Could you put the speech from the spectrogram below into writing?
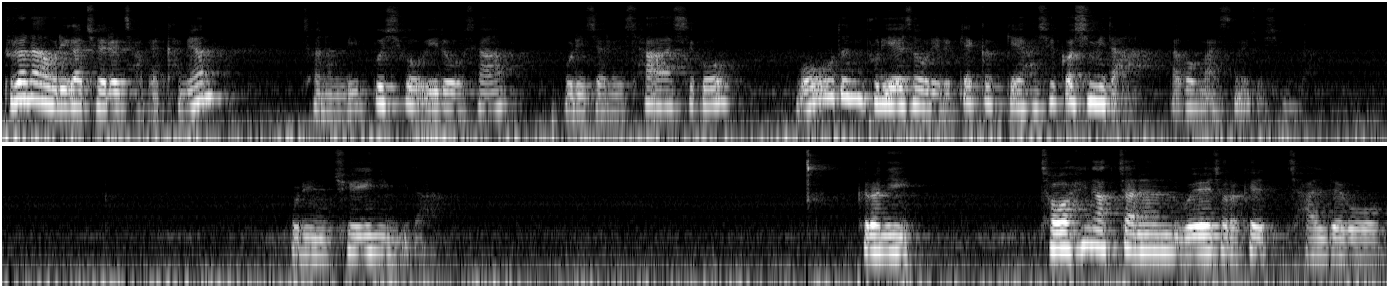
그러나 우리가 죄를 자백하면 저는 미쁘시고 의로우사 우리 죄를 사하시고 모든 불의에서 우리를 깨끗게 하실 것입니다. 라고 말씀해 주십니다. 우리는 죄인입니다. 그러니 저 행악자는 왜 저렇게 잘 되고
